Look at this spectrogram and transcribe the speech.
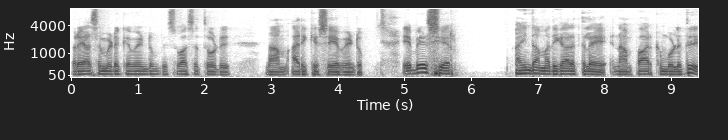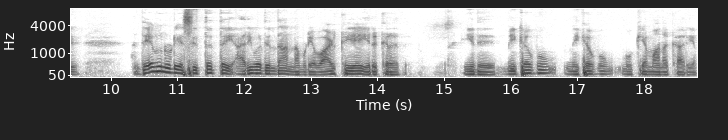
பிரயாசம் எடுக்க வேண்டும். விசுவாசத்தோடு நாம் அறிக்கை செய்ய வேண்டும். எபேசியர் ஐந்தாம் அதிகாரத்தில் நாம் பார்க்கும் பொழுது தேவனுடைய சித்தத்தை அறிவதில்தான் நம்முடைய வாழ்க்கையே இருக்கிறது. இது மிகவும் மிகவும் முக்கியமான காரியம்.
